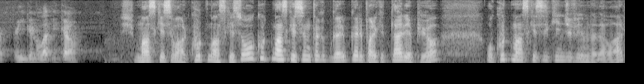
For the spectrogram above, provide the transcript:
Are, you gonna let me go? maskesi var. Kurt maskesi. O kurt maskesini takıp garip garip hareketler yapıyor. O kurt maskesi ikinci filmde de var.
